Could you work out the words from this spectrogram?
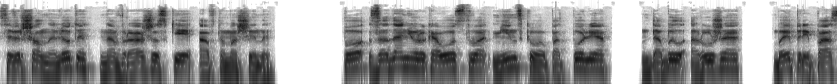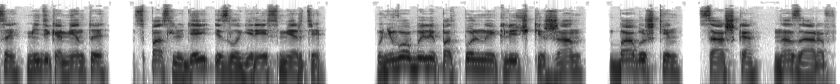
совершал налеты на вражеские автомашины. По заданию руководства Минского подполья добыл оружие, боеприпасы, медикаменты, спас людей из лагерей смерти. У него были подпольные клички Жан, Бабушкин, Сашка, Назаров.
